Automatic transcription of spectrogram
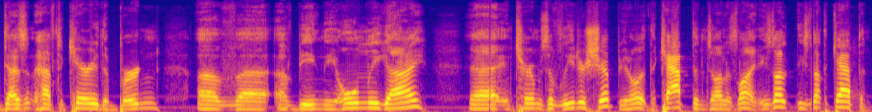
doesn't have to carry the burden of uh, of being the only guy uh, in terms of leadership. You know, the captain's on his line. He's not. He's not the captain.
